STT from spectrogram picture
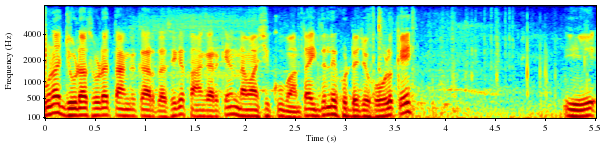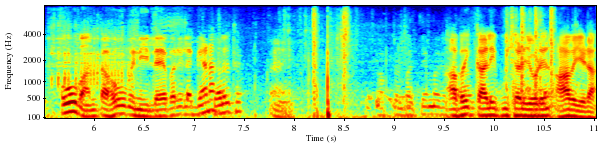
ਉਹਨਾਂ ਜੋੜਾ ਥੋੜਾ ਤੰਗ ਕਰਦਾ ਸੀਗਾ ਤਾਂ ਕਰਕੇ ਨਵਾਂ ਛਿੱਕੂ ਬੰਨਤਾ ਇਧਰਲੇ ਖੁੱਡੇ 'ਚ ਖੋਲ ਕੇ। ਇਹ ਉਹ ਬੰਨਤਾ ਉਹ ਵੀ ਨੀਲੇ ਪਰੇ ਲੱਗਿਆ ਨਾ। ਚਲ ਇੱਥੇ। ਆਪਣੇ ਬੱਚੇ ਮਗਰ ਆ ਬਾਈ ਕਾਲੀ ਪੂਛ ਵਾਲੇ ਜੋੜੇ ਆ ਵੇ ਜਿਹੜਾ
